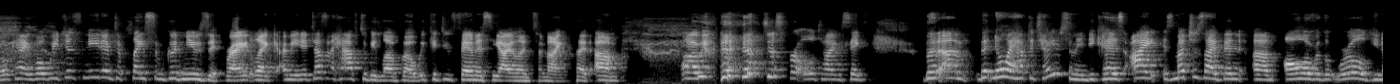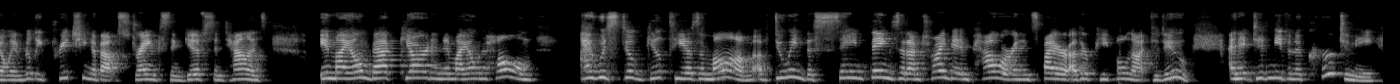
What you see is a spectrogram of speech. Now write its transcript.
Okay, well, we just need him to play some good music, right? Like, I mean, it doesn't have to be Love Boat. We could do Fantasy Island tonight, but um, um just for old time's sake. But um, but no, I have to tell you something because I, as much as I've been um, all over the world, you know, and really preaching about strengths and gifts and talents in my own backyard and in my own home, I was still guilty as a mom of doing the same things that I'm trying to empower and inspire other people not to do. And it didn't even occur to me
